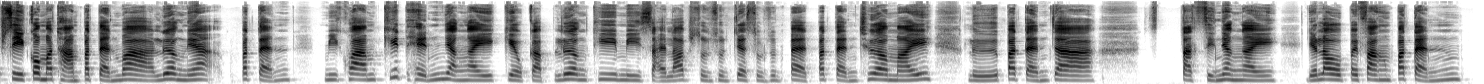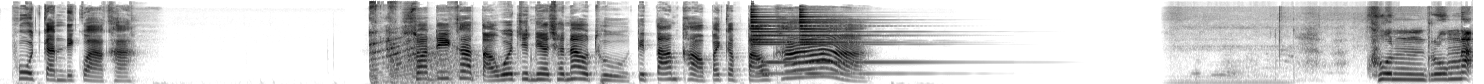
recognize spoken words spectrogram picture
FC ก็มาถามป้าแตนว่าเรื่องเนี้ยป้าแตน มีความคิดเห็นยังไงเกี่ยวกับเรื่องที่มีสายลับ 007 008ป้าแตนเชื่อไหม หรือป้าแตนจะตัดสินยังไง เดี๋ยวเราไปฟังป้าแตนพูดกันดีกว่าค่ะ สวัสดีค่ะเต๋าเวอร์จิเนียชาแนล2ติดตามข่าวไปกับเต๋าค่ะ คุณรุ้งนะ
